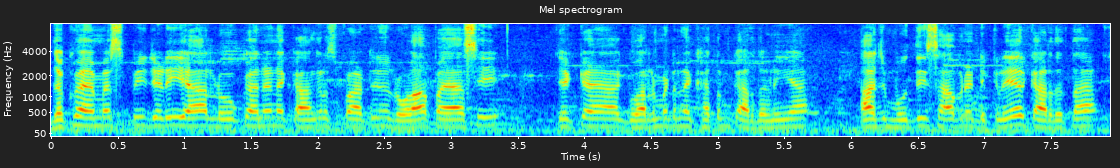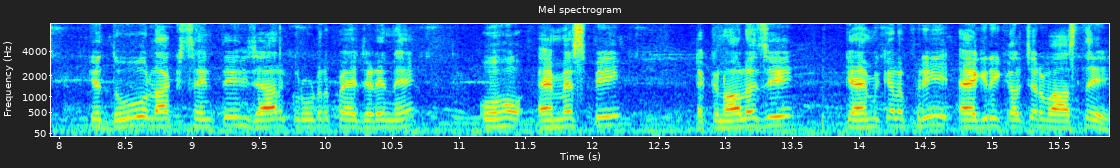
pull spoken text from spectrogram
ਦੇਖੋ ਐਮਐਸਪੀ ਜਿਹੜੀ ਆ ਲੋਕਾਂ ਨੇ ਨੇ ਕਾਂਗਰਸ ਪਾਰਟੀ ਨੇ ਰੋਲਾ ਪਾਇਆ ਸੀ ਕਿ ਗਵਰਨਮੈਂਟ ਨੇ ਖਤਮ ਕਰ ਦੇਣੀ ਆ। ਅੱਜ ਮੋਦੀ ਸਾਹਿਬ ਨੇ ਡਿਕਲੇਅਰ ਕਰ ਦਿੱਤਾ ਕਿ 2,37,000 ਕਰੋੜ ਰੁਪਏ ਜਿਹੜੇ ਨੇ ਉਹ MSP technology chemical free agriculture ਵਾਸਤੇ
